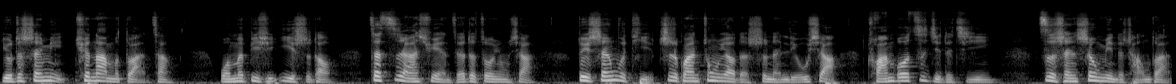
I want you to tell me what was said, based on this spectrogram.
有的生命却那么短暂？我们必须意识到，在自然选择的作用下。对生物体至关重要的是能留下、传播自己的基因，自身寿命的长短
